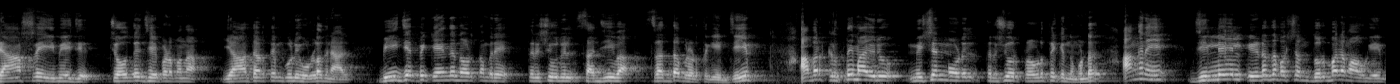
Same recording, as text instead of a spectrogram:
രാഷ്ട്രീയ ഇമേജ് ചോദ്യം ചെയ്യപ്പെടുമെന്ന യാഥാർത്ഥ്യം കൂടി ഉള്ളതിനാൽ ബി ജെ പി കേന്ദ്ര നേതൃത്വം വരെ തൃശൂരിൽ സജീവ ശ്രദ്ധ പുലർത്തുകയും ചെയ്യും. അവർ കൃത്യമായൊരു മിഷൻ മോഡിൽ തൃശ്ശൂർ പ്രവർത്തിക്കുന്നുമുണ്ട്. അങ്ങനെ ജില്ലയിൽ ഇടതുപക്ഷം ദുർബലമാവുകയും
